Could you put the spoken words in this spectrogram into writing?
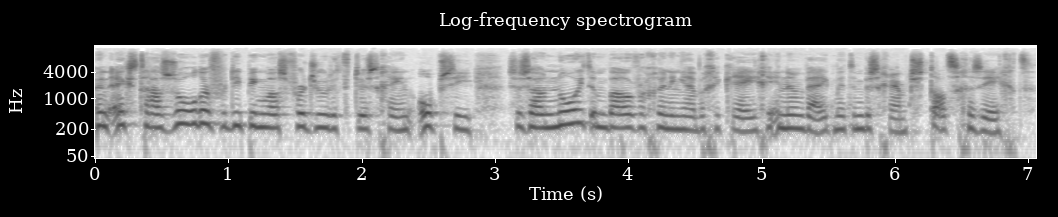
Een extra zolderverdieping was voor Judith dus geen optie. Ze zou nooit een bouwvergunning hebben gekregen in een wijk met een beschermd stadsgezicht.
